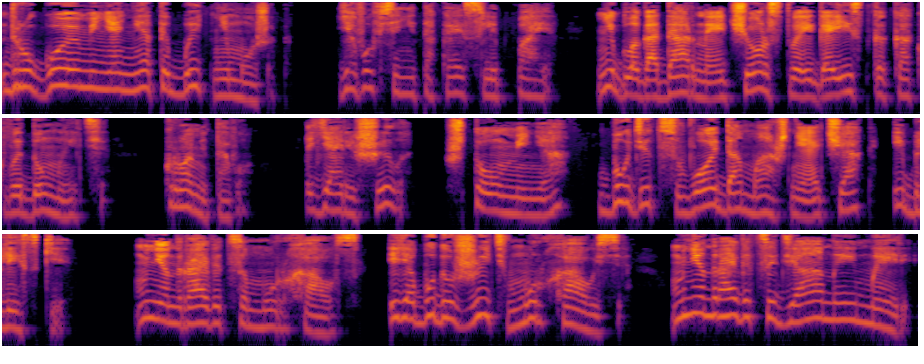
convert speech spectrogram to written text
Другой у меня нет и быть не может. Я вовсе не такая слепая, неблагодарная, черствая эгоистка, как вы думаете. Кроме того, я решила, что у меня будет свой домашний очаг и близкие. Мне нравится Мурхаус, и я буду жить в Мурхаусе. Мне нравятся Диана и Мэри,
